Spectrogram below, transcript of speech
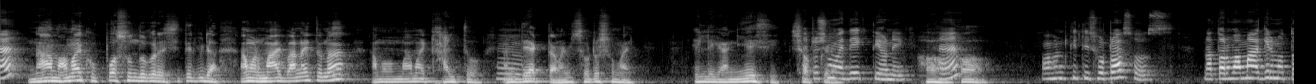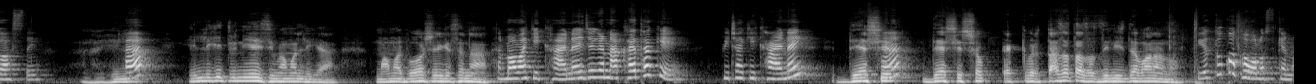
হ্যাঁ? না মামাই খুব পছন্দ করে শীতের পিঠা। আমার মায় বানাইতো না আমার মামাই খাইতো। আমি দেখতাম আমি ছোট সময়। এর লেগে নিয়ে ছোট সময় দেখতি অনেক হ্যাঁ হ্যাঁ হ্যাঁ? এখন কি তুই ছোট আসস না তোর মামা আগের মতো আছে। হ্যাঁ? এর লিগে তুই নিয়ে এসি মামার লিগা। মামার বয়স হয়ে গেছে না। তোর মামা কি খায় না এই জায়গায় না খায় থাকে? পিঠা কি খায় নাই? দেশে দেশে সব একেবারে তাজা তাজা জিনিস দিয়ে বানানো। এত কথা বলস কেন?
